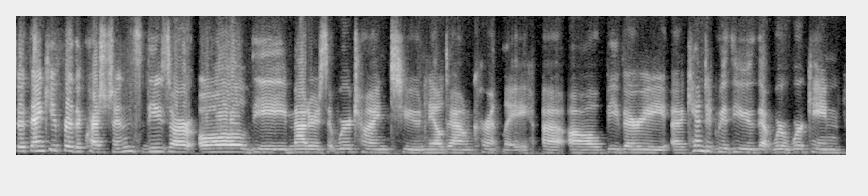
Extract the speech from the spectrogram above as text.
So thank you for the questions. These are all the matters that we're trying to nail down currently. Uh, I'll be very uh, candid with you that we're working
